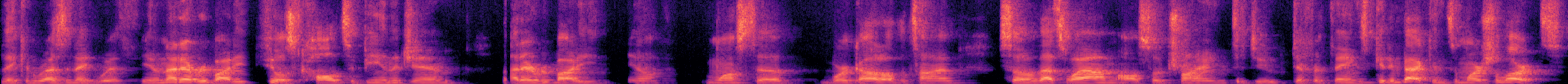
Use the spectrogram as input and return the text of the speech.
they can resonate with. You know, not everybody feels called to be in the gym. Not everybody, you know, wants to work out all the time. So that's why I'm also trying to do different things, getting back into martial arts.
